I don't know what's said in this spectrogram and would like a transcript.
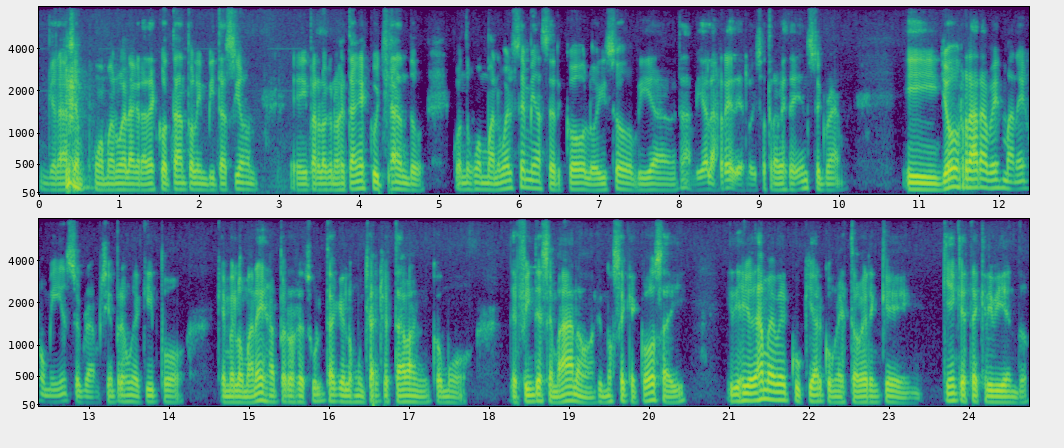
Gracias, Juan Manuel. Agradezco tanto la invitación. Eh, y para los que nos están escuchando, cuando Juan Manuel se me acercó, lo hizo vía, vía las redes, lo hizo a través de Instagram. Y yo rara vez manejo mi Instagram, siempre es un equipo que me lo maneja, pero resulta que los muchachos estaban como de fin de semana o no sé qué cosa y, dije yo déjame ver cuquear con esto, a ver en qué, quién que está escribiendo.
